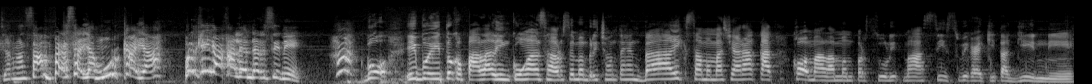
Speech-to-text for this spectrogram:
Jangan sampai saya murka ya. Pergi nggak kalian dari sini? Hah? Bu, ibu itu kepala lingkungan seharusnya memberi contoh yang baik sama masyarakat. Kok malah mempersulit mahasiswi kayak kita gini?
